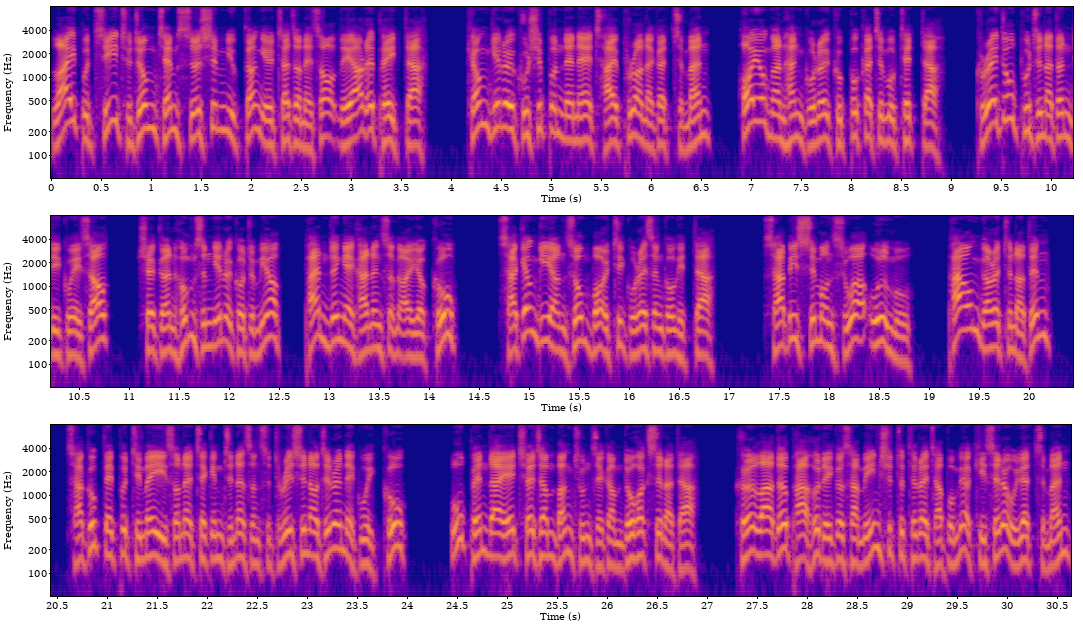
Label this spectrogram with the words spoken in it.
라이프치히 주중 챔스 16강 1차전에서 레알에 패했다. 경기를 90분 내내 잘 풀어나갔지만 허용한 한 골을 극복하지 못했다. 그래도 부진하던 리그에서 최근 홈승리를 거두며 반등의 가능성을 알렸고 4경기 연속 멀티골에 성공했다. 사비 시몬스와 올모, 바움가르트너 등 자국 대표팀의 이선을 책임지는 선수들이 시너지를 내고 있고 오펜다의 최전방 존재감도 확실하다. 글라드바흐 리그 3위인 슈투트를 잡으며 기세를 올렸지만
